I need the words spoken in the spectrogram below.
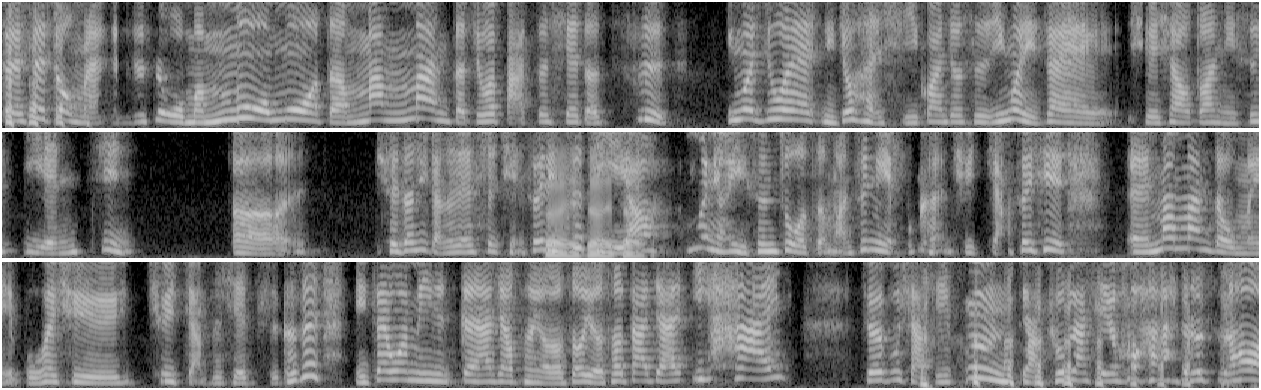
对，所以对我们来讲，就是我们默默的、慢慢的就会把这些的字，因为就会你就很习惯，就是因为你在学校端你是严禁呃学生去讲这些事情，所以你自己也要，因为你要以身作则嘛，所以你也不可能去讲。所以其实，诶，慢慢的我们也不会去去讲这些词。可是你在外面跟他交朋友的时候，有时候大家一嗨。就会不小心，嗯，讲出那些话来的时候，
